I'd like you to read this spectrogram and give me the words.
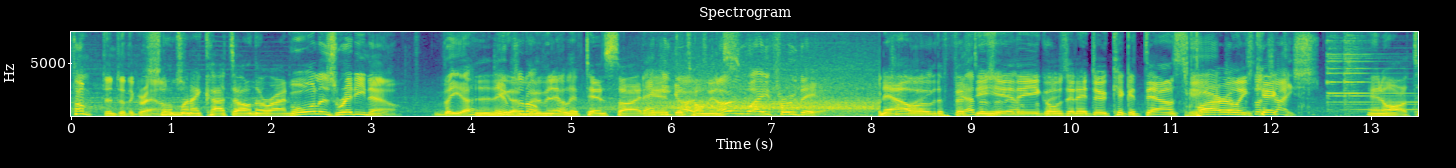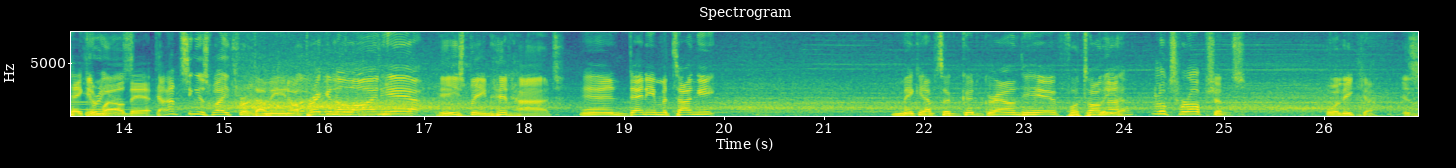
thumped into the ground. Solomon Kata on the run. Ball is ready now. Via And they gives go it moving now. it left hand side Back here. he The. Tongans No way through there. now Try, over the 50 gathers here. The the Eagles back. and they do kick it down. Spiraling kick. chase. And oh, Here taken he well is, there. dancing his way through. Dummy not breaking the line here. He's been hit hard. And Danny Matangi making up some good ground here for Tonga. Via looks for options. Orlika is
